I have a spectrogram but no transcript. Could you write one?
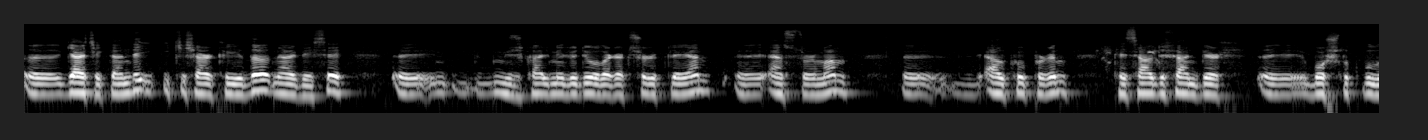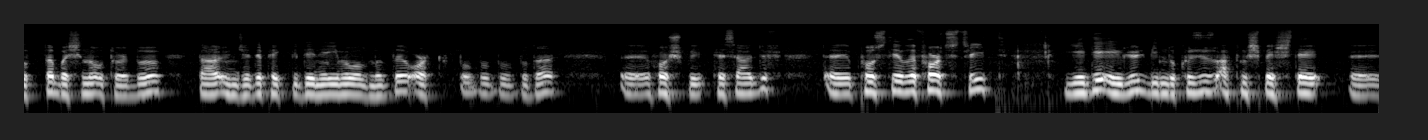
E, gerçekten de iki şarkıyı da neredeyse e, müzikal melodi olarak sürükleyen e, enstrüman e, Al Cooper'ın tesadüfen bir e, boşluk bulup da başına oturduğu daha önce de pek bir deneyimi olmadığı ork. Bu, bu, bu, bu da e, hoş bir tesadüf. E, Positively Fourth Street 7 Eylül 1965'te e,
